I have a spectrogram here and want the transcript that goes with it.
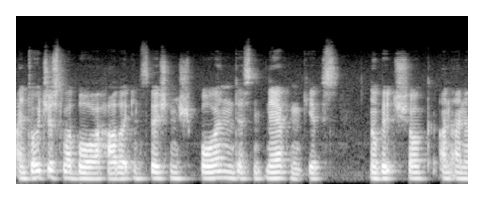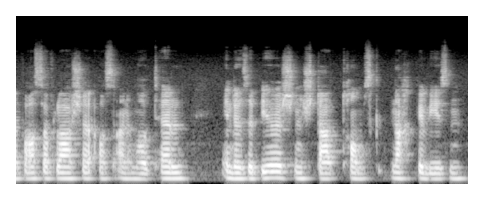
Ein deutsches Labor habe inzwischen Spuren des Nervengifts Novichok an einer Wasserflasche aus einem Hotel in der sibirischen Stadt Tomsk nachgewiesen,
